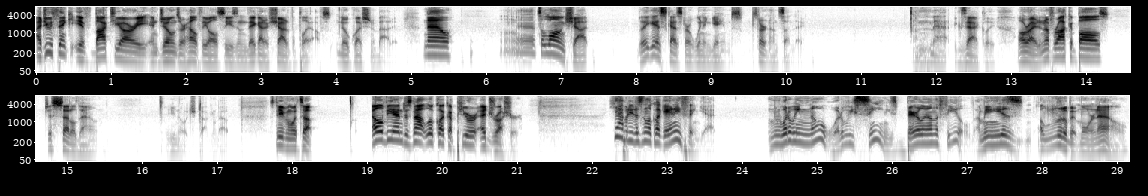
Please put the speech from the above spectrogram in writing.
I do think if Bakhtiari and Jones are healthy all season, they got a shot at the playoffs. No question about it. Now, eh, it's a long shot, but they just got to start winning games starting on Sunday. Matt, exactly. All right, enough rocket balls. Just settle down. You know what you're talking about. Steven, what's up? LVN does not look like a pure edge rusher. Yeah, but he doesn't look like anything yet. I mean, what do we know? What have we seen? He's barely on the field. I mean, he is a little bit more now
